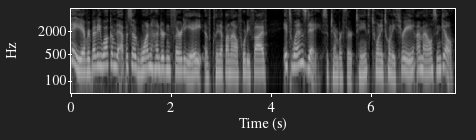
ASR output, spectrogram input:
Hey, everybody, welcome to episode 138 of Cleanup on Aisle 45. It's Wednesday, September 13th, 2023. I'm Allison Gill.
